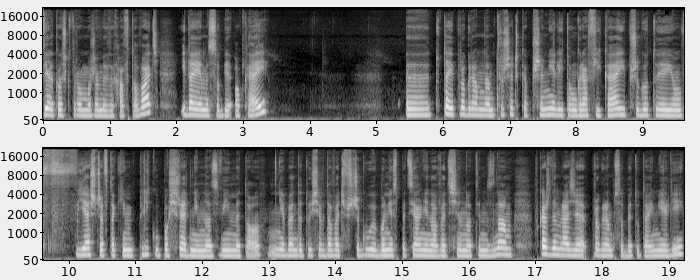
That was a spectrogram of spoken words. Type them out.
wielkość, którą możemy wyhaftować i dajemy sobie OK. E, tutaj program nam troszeczkę przemieli tą grafikę i przygotuje ją w, jeszcze w takim pliku pośrednim, nazwijmy to. Nie będę tu się wdawać w szczegóły, bo niespecjalnie nawet się na tym znam. W każdym razie program sobie tutaj mieli.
